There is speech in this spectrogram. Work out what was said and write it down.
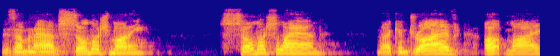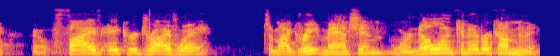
Is I'm going to have so much money, so much land, and I can drive up my you know, five acre driveway to my great mansion where no one can ever come to me.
